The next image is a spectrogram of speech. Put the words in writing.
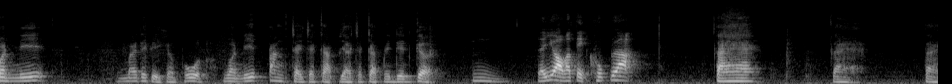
วันนี้ไม่ได้ผิดคำพูด วันนี้ตั้งใจจะกลับ อยากจะกลับในเดือนเกิดอืมแล้วยอมมาติดคุกด้วย แต่แต่แต่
